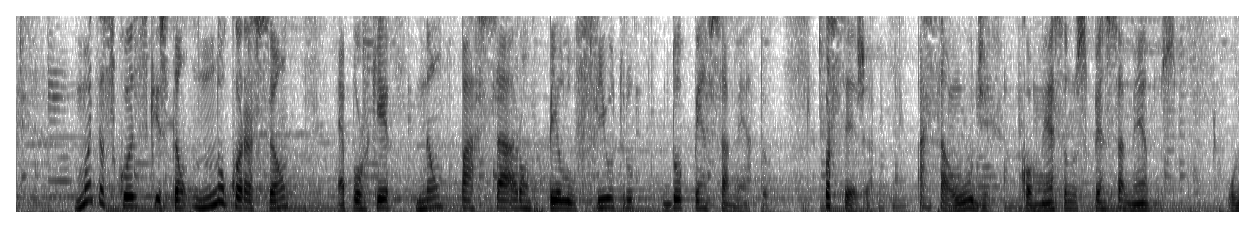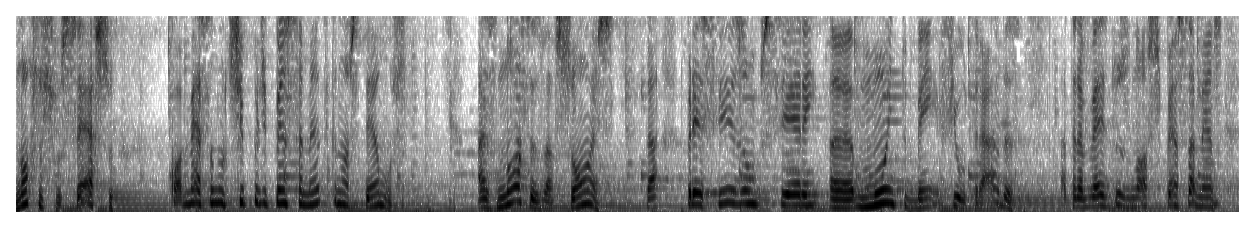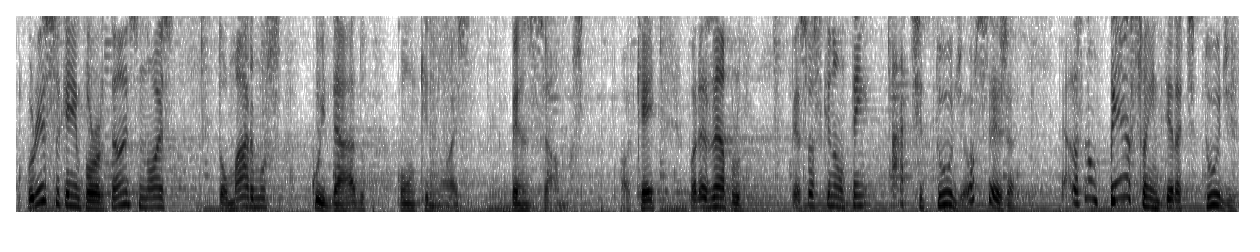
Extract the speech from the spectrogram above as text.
Muitas coisas que estão no coração é porque não passaram pelo filtro do pensamento. Ou seja, a saúde começa nos pensamentos. O nosso sucesso começa no tipo de pensamento que nós temos as nossas ações tá, precisam serem uh, muito bem filtradas através dos nossos pensamentos. Por isso que é importante nós tomarmos cuidado com o que nós pensamos, ok? Por exemplo, pessoas que não têm atitude, ou seja, elas não pensam em ter atitude,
